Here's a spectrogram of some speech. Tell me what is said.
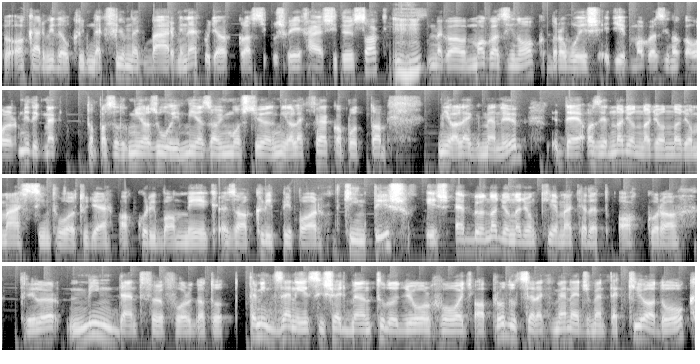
akár videoklipnek, filmnek, bárminek, ugye a klasszikus VHS időszak, uh-huh. meg a magazinok, Bravo és egyéb magazinok, ahol mindig megtapasztaltuk, mi az új, mi az, ami most jön, mi a legfelkapottabb, mi a legmenőbb, de azért nagyon-nagyon-nagyon más szint volt ugye akkoriban még ez a klipipar kint is, és ebből nagyon-nagyon kiemelkedett akkor a thriller, mindent fölforgatott. Te, mint zenész is egyben tudod jól, hogy a producerek, menedzsmentek, kiadók,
